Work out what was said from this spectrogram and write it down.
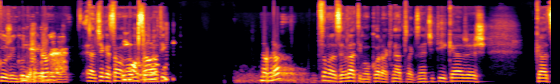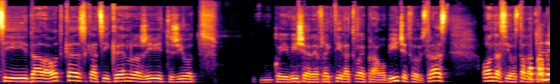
Kužim, kužim, kužim. Evo, čekaj, samo, I ajmo se vratiti. Dobro? samo da se vratimo korak natrag, znači ti kažeš kad si dala otkaz, kad si krenula živjeti život koji više reflektira tvoje pravo biće, tvoju strast, onda si ostala trudna.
